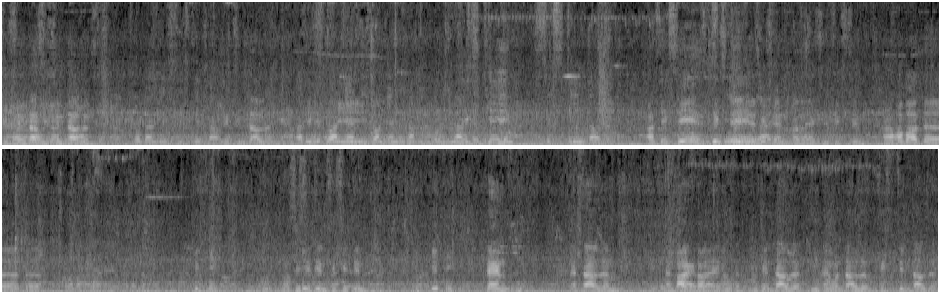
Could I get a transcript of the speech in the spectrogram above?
16,000. 16,000. Total is 16,000. 16,000. But this one and this one and this one 16? 16,000. Uh, 16. 16. 16. 160, 16. How about the 15? No, 16, 16. 15. 10? 10,000. And five thousand. Fifteen thousand. And one thousand. Sixteen thousand.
